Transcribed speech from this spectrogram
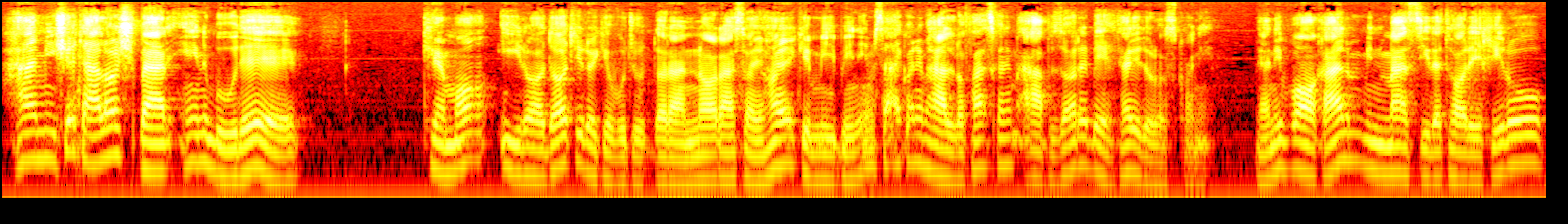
همیشه تلاش بر این بوده که ما ایراداتی رو که وجود دارن نارسایی هایی که می‌بینیم سعی کنیم حل و فصل کنیم ابزار بهتری درست کنیم. یعنی واقعا این مسیر تاریخی رو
